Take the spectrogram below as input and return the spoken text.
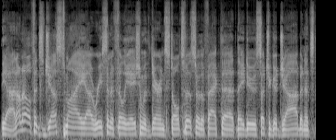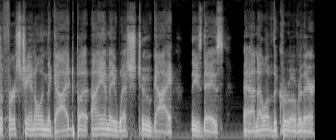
Yeah, I don't know if it's just my uh, recent affiliation with Daren Stoltzfus or the fact that they do such a good job and it's the first channel in the guide, but I am a WESH 2 guy these days. And I love the crew over there.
